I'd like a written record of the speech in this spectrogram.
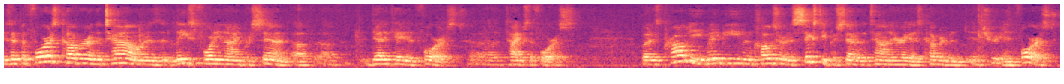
is that the forest cover in the town is at least forty-nine percent of, of dedicated forest, uh, types of forests. But it's probably maybe even closer to sixty percent of the town area is covered in, in in forest,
